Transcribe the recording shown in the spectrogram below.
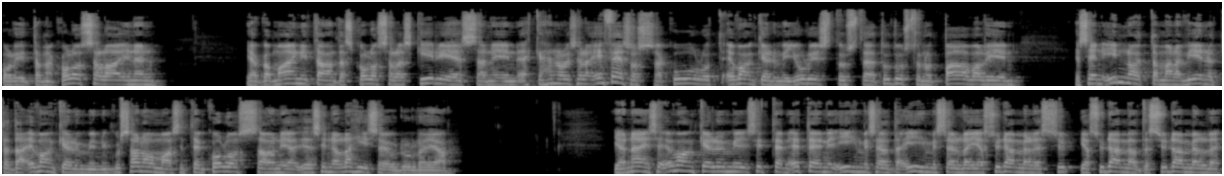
oli tämä kolossalainen, joka mainitaan tässä kolossalaiskirjeessä, niin ehkä hän oli siellä Efesossa kuullut evankeliumin julistusta ja tutustunut Paavaliin ja sen innoittamana vienyt tätä evankeliumin niin sanomaa sitten Kolossaan ja, ja sinne lähiseudulle. Ja, ja näin se evankeliumi sitten eteni ihmiseltä ihmiselle ja, sydämelle, ja sydämeltä sydämelle.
